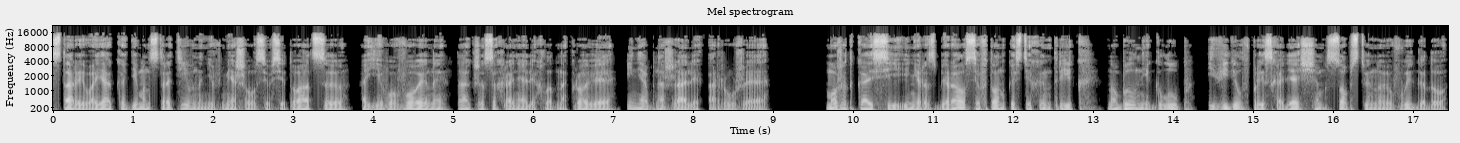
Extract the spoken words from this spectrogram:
Старый вояка демонстративно не вмешивался в ситуацию, а его воины также сохраняли хладнокровие и не обнажали оружие. Может, Кассий и не разбирался в тонкостях интриг, но был не глуп и видел в происходящем собственную выгоду.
